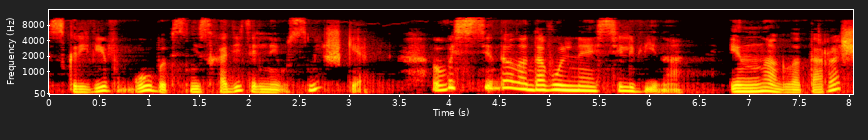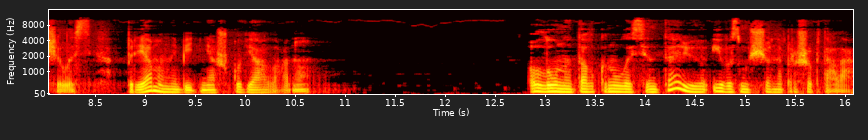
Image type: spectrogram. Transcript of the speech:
скривив губы в снисходительной усмешке, восседала довольная Сильвина и нагло таращилась прямо на бедняжку Виолану. Луна толкнула Синтарию и возмущенно прошептала:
